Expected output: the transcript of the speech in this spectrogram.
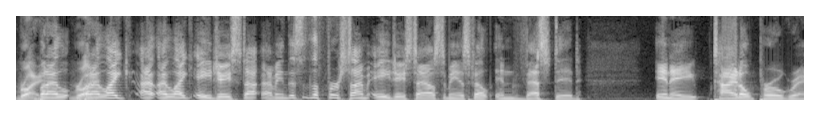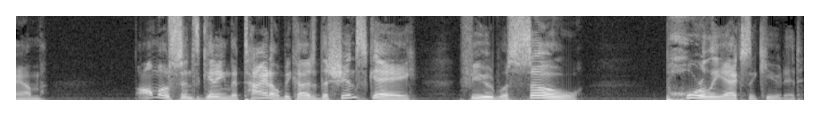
Right. but I right. but I like I, I like AJ Styles. I mean, this is the first time AJ Styles to me has felt invested in a title program almost since getting the title because the Shinsuke feud was so poorly executed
